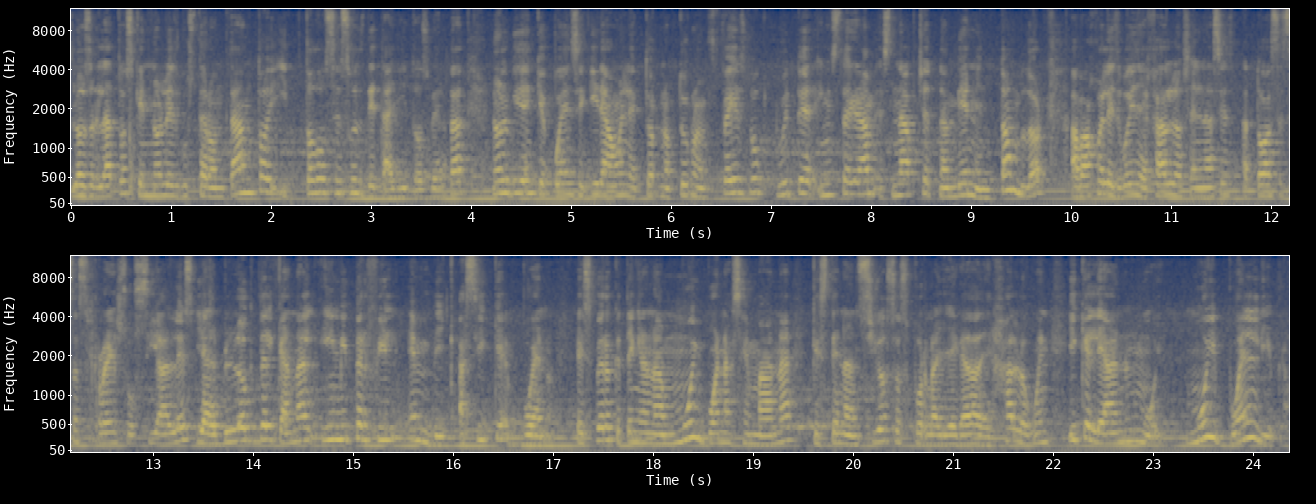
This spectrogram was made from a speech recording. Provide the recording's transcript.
los relatos que no les gustaron tanto y todos esos detallitos, ¿verdad? No olviden que pueden seguir a Un Lector Nocturno en Facebook, Twitter, Instagram, Snapchat, también en Tumblr. Abajo les voy a dejar los enlaces a todas estas redes sociales y al blog del canal y mi perfil en Vic. Así que bueno, espero que tengan una muy buena semana, que estén ansiosos por la llegada de Halloween y que lean un muy, muy buen libro.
